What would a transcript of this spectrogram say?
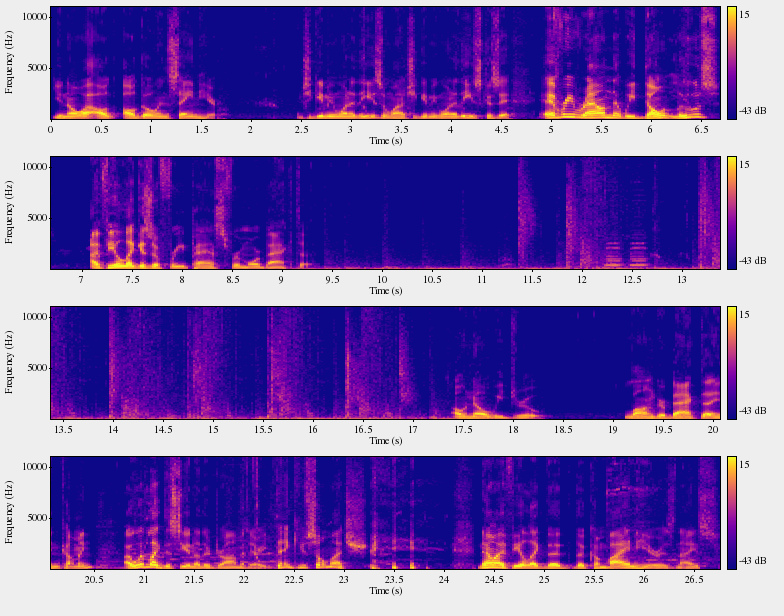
You know what? I'll, I'll go insane here. Why don't give me one of these, and why don't you give me one of these? Because eh, every round that we don't lose, I feel like is a free pass for more Bacta. Oh no, we drew. Longer Bacta incoming. I would like to see another Dromedary. Thank you so much. now I feel like the, the combine here is nice.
